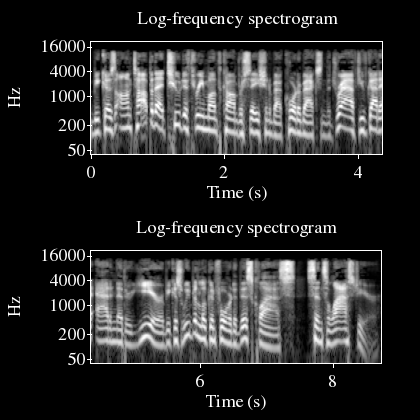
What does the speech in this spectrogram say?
because on top of that two to three month conversation about quarterbacks in the draft, you've got to add another year because we've been looking forward to this class since last year.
